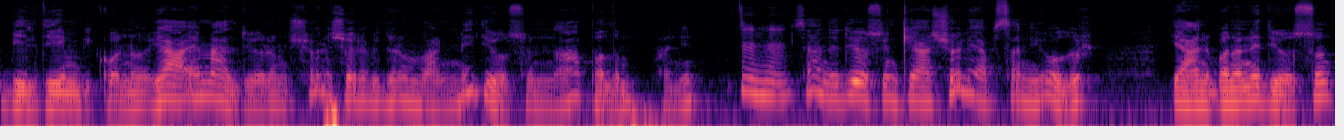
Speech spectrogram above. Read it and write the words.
bildiğin bir konu. Ya Emel diyorum şöyle şöyle bir durum var. Ne diyorsun? Ne yapalım? Hani sen de diyorsun ki ya şöyle yapsan iyi olur. Yani bana ne diyorsun?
